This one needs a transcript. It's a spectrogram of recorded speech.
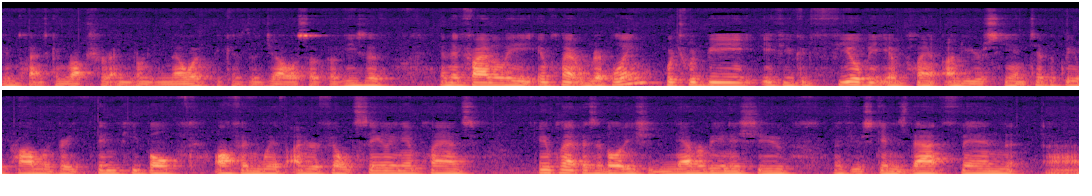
implants can rupture and you don't even know it because the gel is so cohesive. And then finally, implant rippling, which would be if you could feel the implant under your skin. Typically a problem with very thin people, often with underfilled saline implants. Implant visibility should never be an issue. If your skin is that thin, uh,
